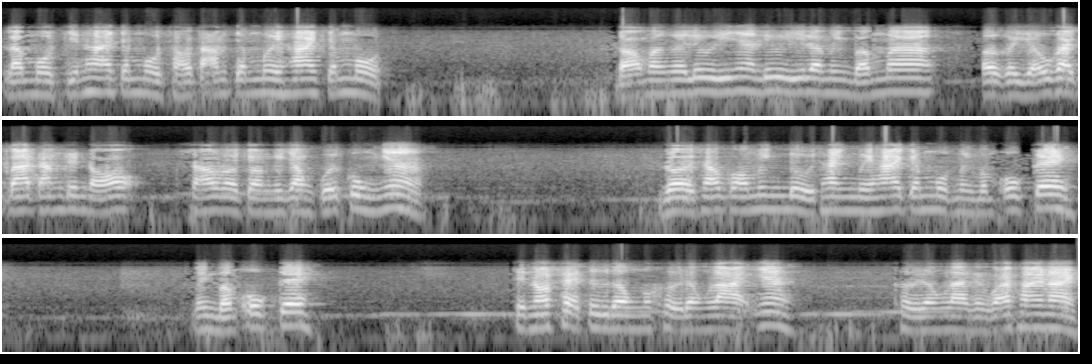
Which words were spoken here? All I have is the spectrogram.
Là 192.168.12.1 đó mọi người lưu ý nha lưu ý là mình bấm uh, ở cái dấu gạch ba trắng trên đó sau đó chọn cái dòng cuối cùng nhá rồi sau có mình đổi thành 12.1 mình bấm ok. Mình bấm ok. Thì nó sẽ tự động nó khởi động lại nhá khởi động lại cái wifi này.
